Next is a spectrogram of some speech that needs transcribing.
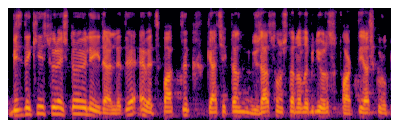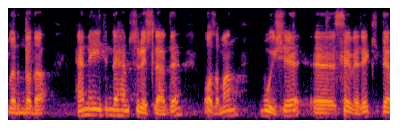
Bizdeki süreçte öyle ilerledi. Evet baktık gerçekten güzel sonuçlar alabiliyoruz. Farklı yaş gruplarında da hem eğitimde hem süreçlerde. O zaman bu işi e, severek de,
